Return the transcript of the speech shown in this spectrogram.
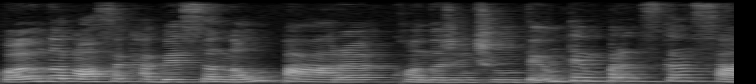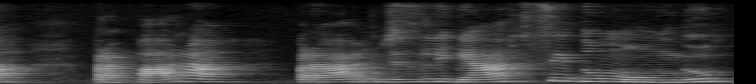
Quando a nossa cabeça não para, quando a gente não tem um tempo para descansar, para parar, para desligar-se do mundo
